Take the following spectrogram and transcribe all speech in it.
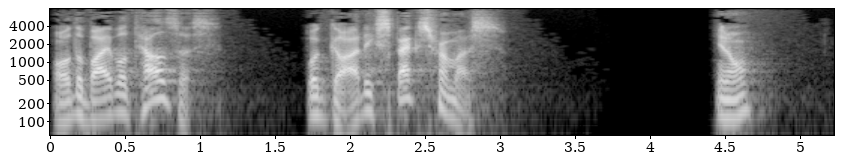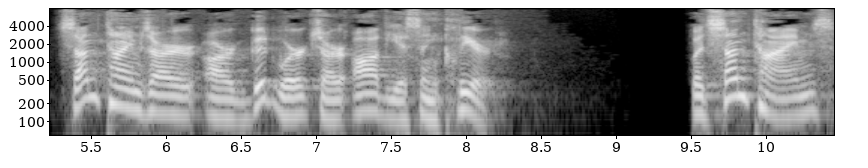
Well, the Bible tells us what God expects from us. You know, sometimes our, our good works are obvious and clear, but sometimes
